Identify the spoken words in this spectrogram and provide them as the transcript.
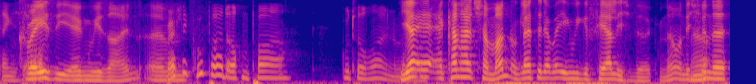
crazy irgendwie sein. auch. Ähm, Bradley Cooper hat auch ein paar gute Rollen. ja, er, er kann halt charmant und gleichzeitig aber irgendwie gefährlich wirken. Ne? Und ich Ja. finde,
